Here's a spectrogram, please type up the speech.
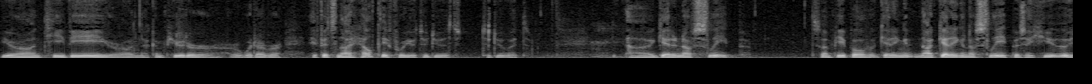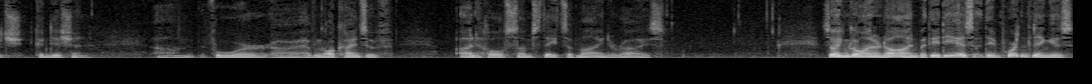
you're on TV or on the computer or whatever if it's not healthy for you to do to do it. Uh, get enough sleep. Some people getting not getting enough sleep is a huge condition um, for uh, having all kinds of unwholesome states of mind arise. So I can go on and on, but the idea is the important thing is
